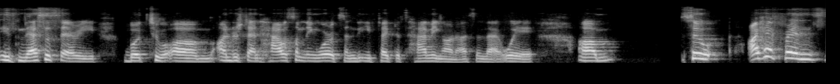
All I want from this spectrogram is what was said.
is necessary but to um, understand how something works and the effect it's having on us in that way. Um, so i have friends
